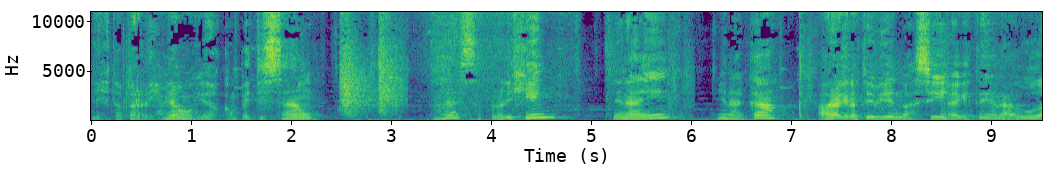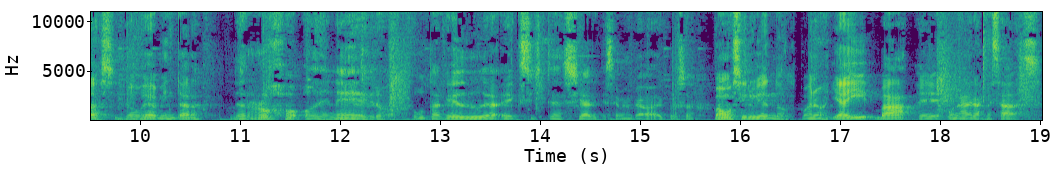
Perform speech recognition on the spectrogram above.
Listo, perri. Mira cómo quedó. Competición. Eso, prolijín. Bien ahí, bien acá. Ahora que lo estoy viendo así, ve que estoy en la duda si lo voy a pintar de rojo o de negro. Puta, qué duda existencial que se me acaba de cruzar. Vamos a ir viendo. Bueno, y ahí va eh, una de las mesadas.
